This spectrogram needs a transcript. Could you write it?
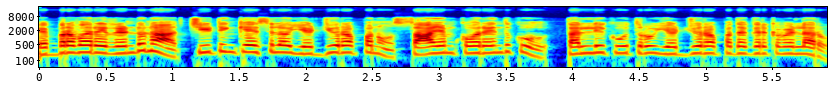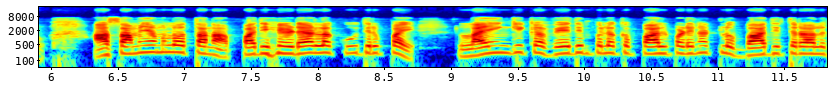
ఫిబ్రవరి రెండున చీటింగ్ కేసులో యడ్యూరప్పను సాయం కోరేందుకు తల్లి కూతురు యడ్యూరప్ప దగ్గరకు వెళ్ళారు. ఆ సమయంలో తన పదిహేడేళ్ళ కూతురిపై లైంగిక వేధింపులకు పాల్పడినట్లు బాధితురాలు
